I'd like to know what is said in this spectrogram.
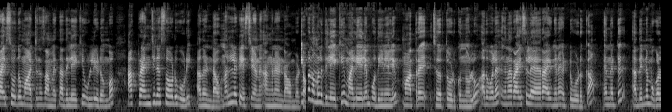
റൈസും ഇതും മാറ്റുന്ന സമയത്ത് അതിലേക്ക് ഉള്ളി ഇടുമ്പോൾ ആ ക്രഞ്ചിനെസ്സോട് കൂടി അത് ഉണ്ടാവും. നല്ല ടേസ്റ്റിയാണ് അങ്ങനെ ഉണ്ടാവുമ്പോൾ ഇപ്പം നമ്മൾ ഇതിലേക്ക് മലയിലും പുതിനയിലും മാത്രമേ ചേർത്ത് കൊടുക്കുന്നുള്ളൂ. അതുപോലെ ഇങ്ങനെ റൈസ് ലെയറായി ഇങ്ങനെ ഇട്ട് കൊടുക്കാം. എന്നിട്ട് അതിന്റെ മുകൾ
